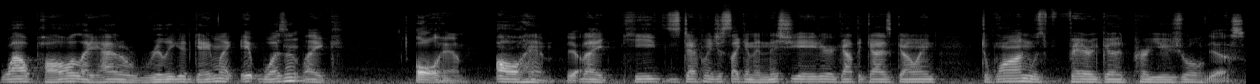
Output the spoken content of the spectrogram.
while Paul like had a really good game, like it wasn't like all him. All him. Yeah. Like he's definitely just like an initiator, got the guys going. Dwon was very good per usual. Yes.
